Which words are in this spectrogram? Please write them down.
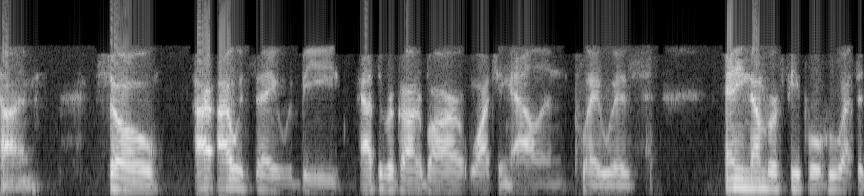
time. So I, I would say it would be at the Regatta Bar watching Alan play with any number of people who at the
